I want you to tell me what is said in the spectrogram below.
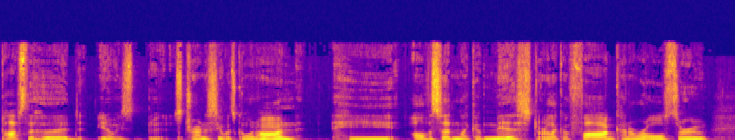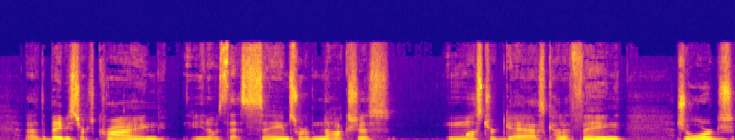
pops the hood. You know, he's, he's trying to see what's going on. He all of a sudden, like a mist or like a fog, kind of rolls through. Uh, the baby starts crying. You know, it's that same sort of noxious mustard gas kind of thing. George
